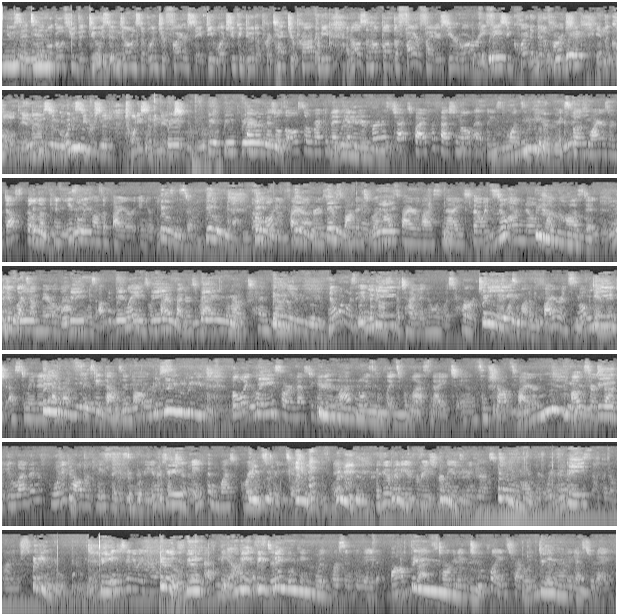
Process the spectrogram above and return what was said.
News at 10 will go through the do's and don'ts of winter fire safety, what you can do to protect your property, and also help out the firefighters here who are already facing quite a bit of hardship in the cold. In Madison, Gordon Severson, 27 News. Fire officials also recommend getting your furnace checked by a professional at least once a year. Exposed wires or dust buildup can easily cause a fire in your heating system. Ammonia fire crews responded to a house fire last night, though it's still unknown what caused it. The duplex on Merrill Avenue was up in flames when firefighters arrived around 10:30. No one was in the house at the time and no one was hurt. But there was a lot of fire and smoke damage estimated at about $60,000. Beloit police are investigating loud noise complaints from last night and some shots fired. Officers found 11 40 caliber casings near the intersection of 8th and West Grand Streets yesterday evening. If you have any information on the incident, you're asked to call Beloit police at the number on your screen. In continuing coverage, the FBI is still looking for the person who made bomb threats targeting two planes traveling to Atlanta yesterday.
